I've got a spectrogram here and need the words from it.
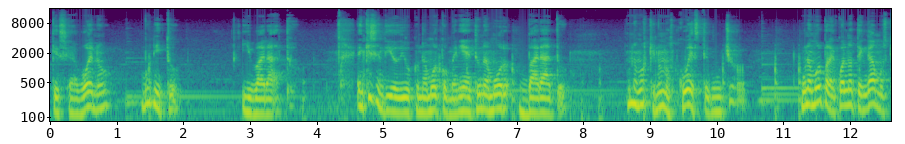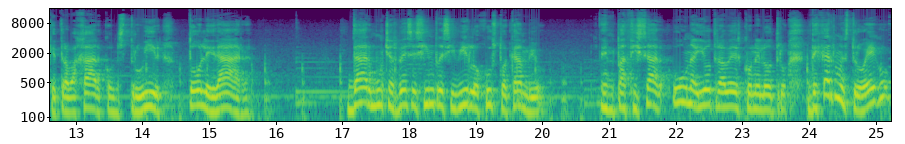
que sea bueno, bonito y barato. ¿En qué sentido digo que un amor conveniente, un amor barato? Un amor que no nos cueste mucho. Un amor para el cual no tengamos que trabajar, construir, tolerar, dar muchas veces sin recibir lo justo a cambio, empatizar una y otra vez con el otro, dejar nuestro ego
